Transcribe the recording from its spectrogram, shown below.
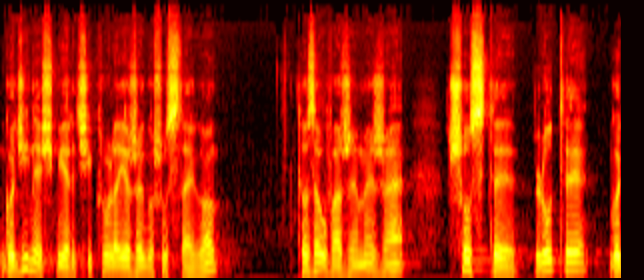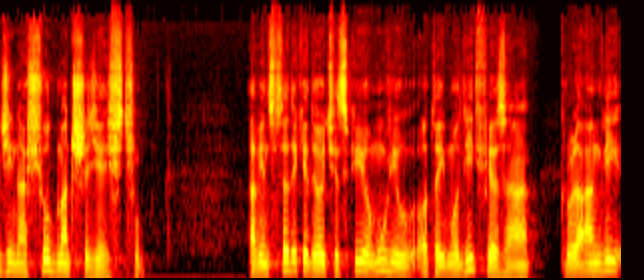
godzinę śmierci króla Jerzego VI, to zauważymy, że 6 luty, godzina 7.30. A więc wtedy, kiedy ojciec Pio mówił o tej modlitwie za króla Anglii,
